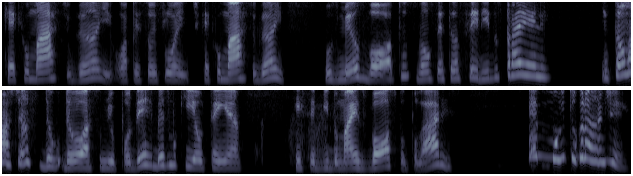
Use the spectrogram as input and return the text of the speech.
quer que o Márcio ganhe, uma pessoa influente quer que o Márcio ganhe, os meus votos vão ser transferidos para ele. Então, a chance de eu, de eu, assumir o poder, mesmo que eu tenha recebido mais votos populares, é muito grande.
